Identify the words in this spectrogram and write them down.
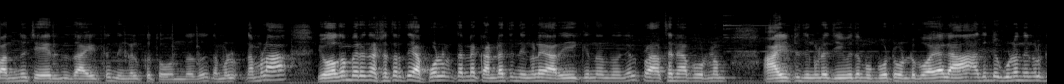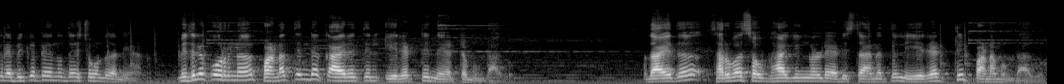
വന്നു ചേരുന്നതായിട്ട് നിങ്ങൾക്ക് തോന്നുന്നത്. നമ്മൾ നമ്മൾ ആ യോഗം വരുന്ന നക്ഷത്രത്തെ അപ്പോൾ തന്നെ കണ്ടെത്തി നിങ്ങളെ അറിയിക്കുന്നതെന്ന് പറഞ്ഞാൽ പ്രാർത്ഥനാപൂർണം ആയിട്ട് നിങ്ങളുടെ ജീവിതം മുമ്പോട്ട് കൊണ്ടുപോയാൽ ആ അതിന്റെ ഗുണം നിങ്ങൾക്ക് ലഭിക്കട്ടെ എന്ന് ഉദ്ദേശിച്ചുകൊണ്ട് തന്നെയാണ്. മിഥുനക്കൂറിന് പണത്തിന്റെ കാര്യത്തിൽ ഇരട്ടി നേട്ടമുണ്ടാകും. അതായത് സർവ സൗഭാഗ്യങ്ങളുടെ അടിസ്ഥാനത്തിൽ ഇരട്ടി പണമുണ്ടാകും.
